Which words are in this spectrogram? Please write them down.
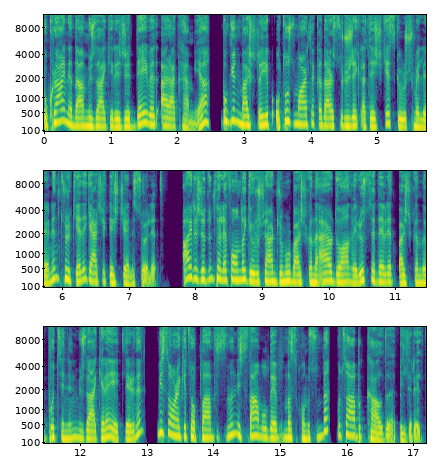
Ukrayna'dan müzakereci David Arakhamya bugün başlayıp 30 Mart'a kadar sürecek ateşkes görüşmelerinin Türkiye'de gerçekleşeceğini söyledi. Ayrıca dün telefonda görüşen Cumhurbaşkanı Erdoğan ve Rusya Devlet Başkanı Putin'in müzakere heyetlerinin bir sonraki toplantısının İstanbul'da yapılması konusunda mutabık kaldığı bildirildi.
